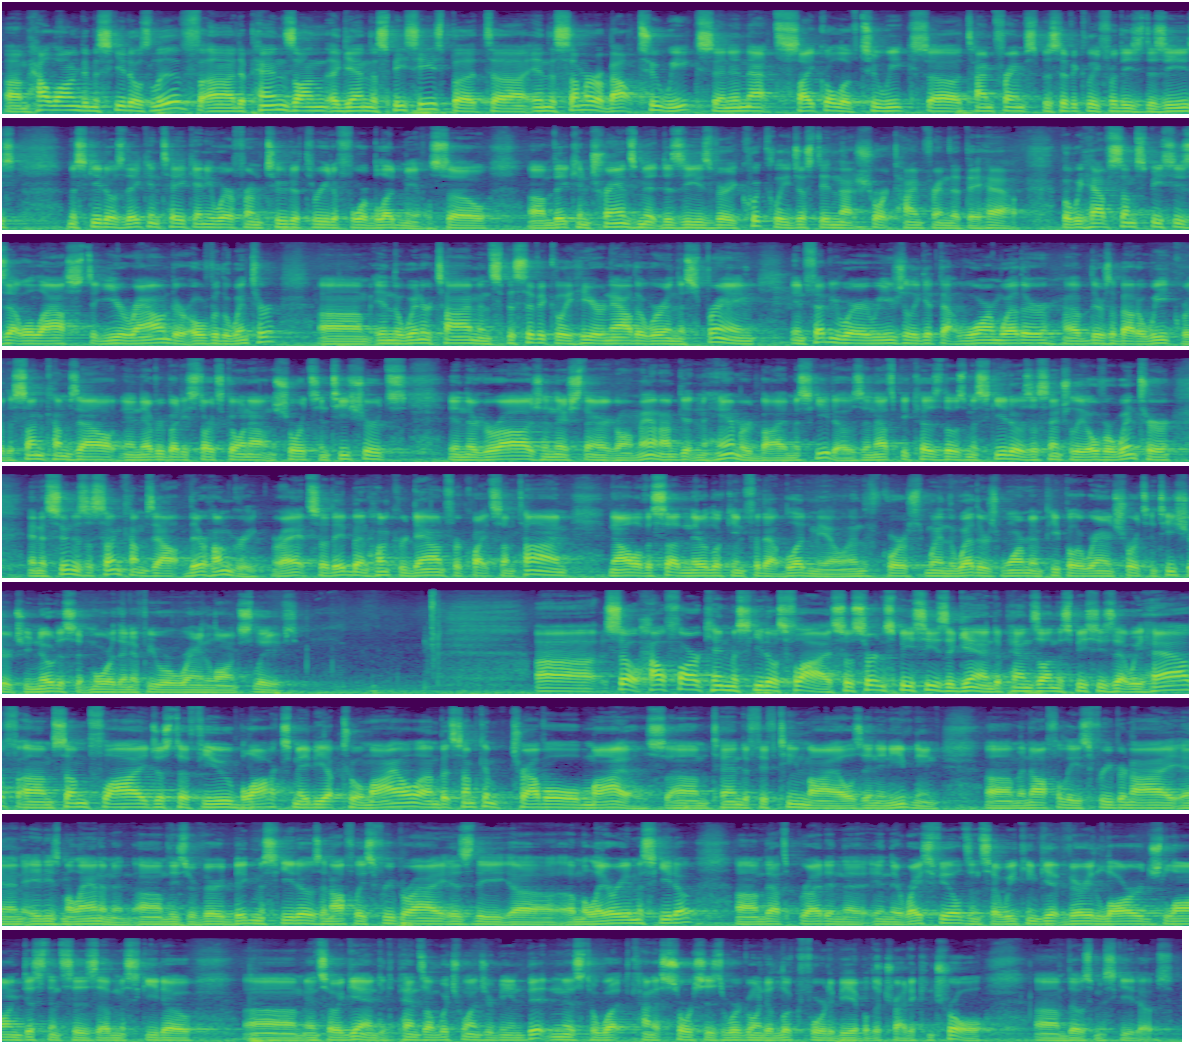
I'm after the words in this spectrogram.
Um, how long do mosquitoes live? Uh, depends on, again, the species, but uh, in the summer, about two weeks. And in that cycle of two weeks uh, time frame, specifically for these disease mosquitoes, they can take anywhere from two to three to four blood meals. So um, they can transmit disease very quickly just in that short time frame that they have. But we have some species that will last year round or over the winter. Um, in the wintertime, and specifically here now that we're in the spring, in February, we usually get that warm weather. Uh, there's about a week where the sun comes out and everybody starts going out in shorts and t-shirts. In their garage and they're there going, man, I'm getting hammered by mosquitoes. And that's because those mosquitoes essentially overwinter, and as soon as the sun comes out, they're hungry, right? So they've been hunkered down for quite some time. Now all of a sudden they're looking for that blood meal. And of course, when the weather's warm and people are wearing shorts and t-shirts, you notice it more than if you were wearing long sleeves. Uh, so how far can mosquitoes fly? So certain species, again, depends on the species that we have. Um, some fly just a few blocks, maybe up to a mile, um, but some can travel miles, um, 10 to 15 miles in an evening. Um, Anopheles freeburni and Aedes melanimon. Um, these are very big mosquitoes. Anopheles freeburni is the uh, malaria mosquito um, that's bred in the, in the rice fields, and so we can get very large, long distances of mosquito. and so again, it depends on which ones are being bitten as to what kind of sources we're going to look for to be able to try to control um, those mosquitoes.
